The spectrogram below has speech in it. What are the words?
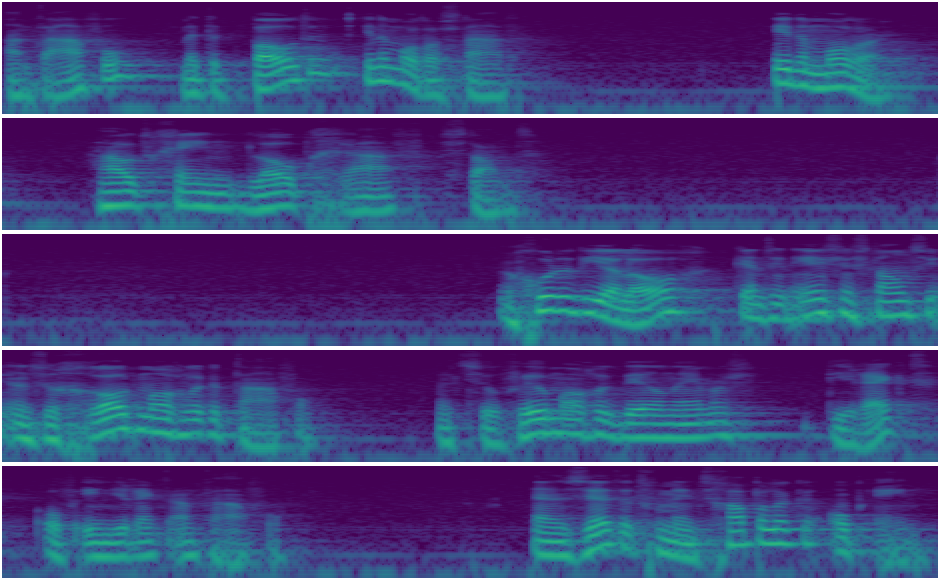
aan tafel met de poten in de modder staat. In de modder houdt geen loopgraaf stand. Een goede dialoog kent in eerste instantie een zo groot mogelijke tafel, met zoveel mogelijk deelnemers direct of indirect aan tafel. En zet het gemeenschappelijke op één.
